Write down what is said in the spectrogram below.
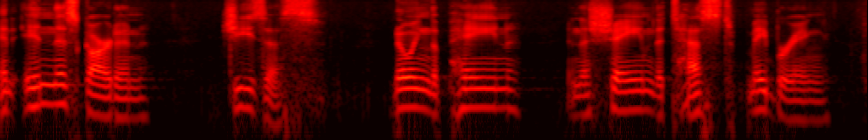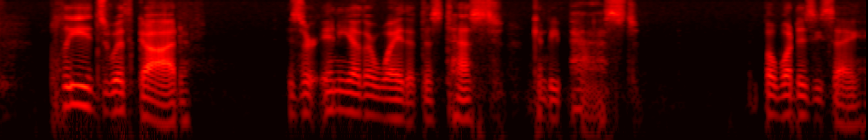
And in this garden, Jesus, knowing the pain and the shame the test may bring, pleads with God Is there any other way that this test can be passed? But what does he say?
